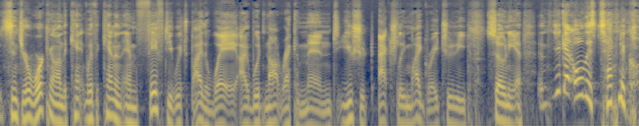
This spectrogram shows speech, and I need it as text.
since you're working on the with the Canon M50, which by the way, I would not recommend. You should actually migrate to the Sony." And you get all this technical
